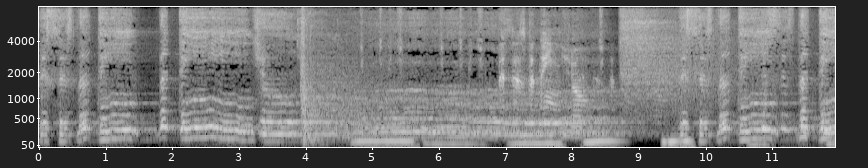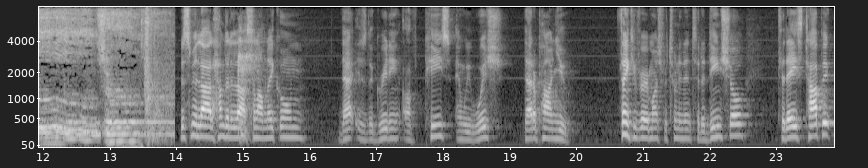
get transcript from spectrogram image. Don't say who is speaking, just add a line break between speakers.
This is the Deen, the Deen Show.
This is the Deen Show.
This is the Deen, this is the Deen Show.
Bismillah, alhamdulillah, assalamu alaikum. That is the greeting of peace, and we wish that upon you. Thank you very much for tuning in to the Deen Show. Today's topic,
